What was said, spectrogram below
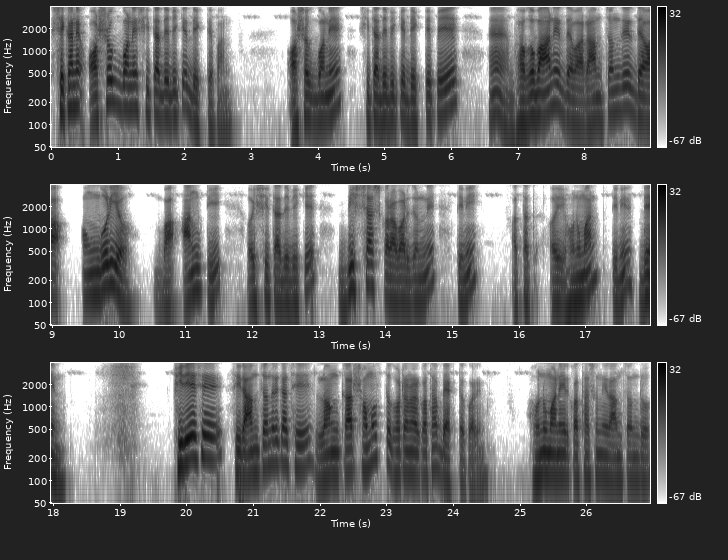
সেখানে অশোক বনে সীতা দেবীকে দেখতে পান। অশোক বনে সীতা দেবীকে দেখতে পেয়ে হ্যাঁ ভগবানের দেওয়া, রামচন্দ্রের দেওয়া অঙ্গরীয় বা আংটি ওই সীতা দেবীকে বিশ্বাস করাবার জন্যে তিনি, অর্থাৎ ওই হনুমান তিনি দেন। ফিরে এসে শ্রী রামচন্দ্রের কাছে লঙ্কার সমস্ত ঘটনার কথা ব্যক্ত করেন। হনুমানের কথা শুনে রামচন্দ্র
